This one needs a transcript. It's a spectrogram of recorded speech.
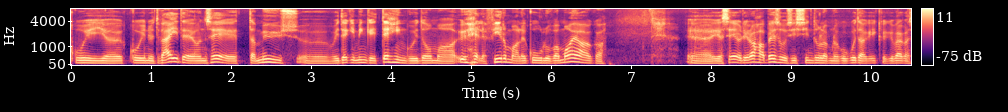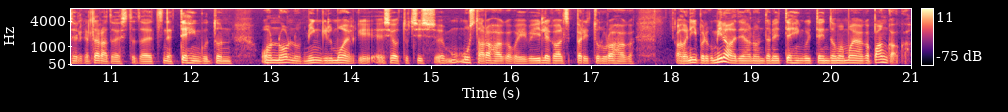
kui, kui nüüd väide on see, et ta müüs või tegi mingeid tehinguid oma ühele firmale kuuluva majaga ja see oli rahapesu, siis siin tuleb nagu kuidagi ikkagi väga selgelt ära tõestada, et need tehingud on, on olnud mingil moelgi seotud siis musta rahaga või, või illegaalselt päritolu rahaga. aga nii palju, kui mina tean, on ta neid tehinguid teinud oma majaga pangaga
